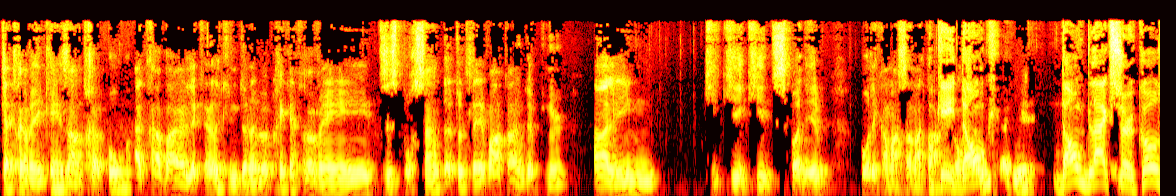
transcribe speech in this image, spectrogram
95 entrepôts à travers le Canada qui nous donnent à peu près 90% de tout l'inventaire de pneus en ligne qui, qui, qui est disponible pour les consommateurs. OK, donc, donc, Black Circles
